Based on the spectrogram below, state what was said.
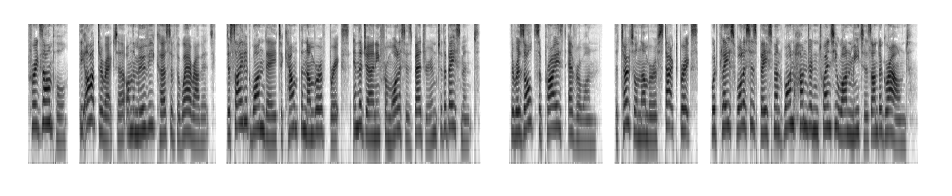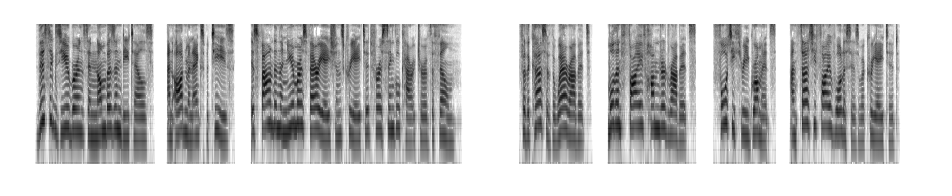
For example, the art director on the movie Curse of the Were Rabbit decided one day to count the number of bricks in the journey from Wallace's bedroom to the basement. The result surprised everyone. The total number of stacked bricks would place Wallace's basement 121 meters underground. This exuberance in numbers and details, and Aardman expertise, is found in the numerous variations created for a single character of the film. For The Curse of the Were Rabbit, more than 500 rabbits, 43 Gromits, and 35 Wallaces were created.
